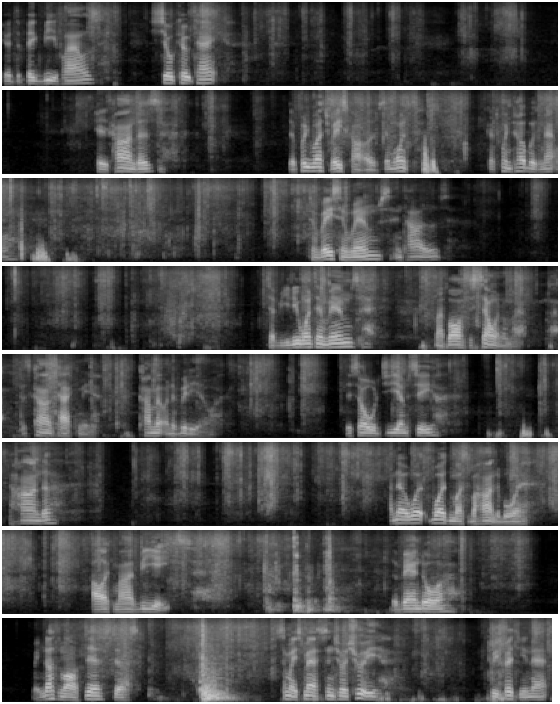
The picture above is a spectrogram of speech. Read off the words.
You got the big V plows, seal coat tank, his Hondas. They're pretty much race cars. They want got twin turbos in that one. Some racing rims and tires. So if you do want them rims, my boss is selling them. Just contact me. Comment on the video. This old GMC, the Honda. I know what was much behind the boy. I like my V8s. The Vandura. I mean, nothing wrong with this, just somebody smashed into a tree. 350 in that.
